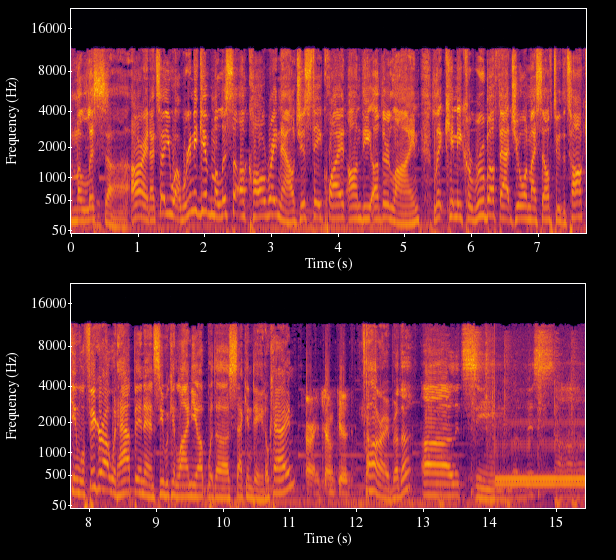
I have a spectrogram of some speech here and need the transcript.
Melissa. All right, I tell you what, we're gonna give Melissa a call right now. Just stay quiet on the other line. Let Kimmy Karuba, Fat Joe, and myself do the talking. We'll figure out what happened and see if we can line you up with a second date, okay? All right, sounds good. All right, brother. Uh, let's see. Melissa.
